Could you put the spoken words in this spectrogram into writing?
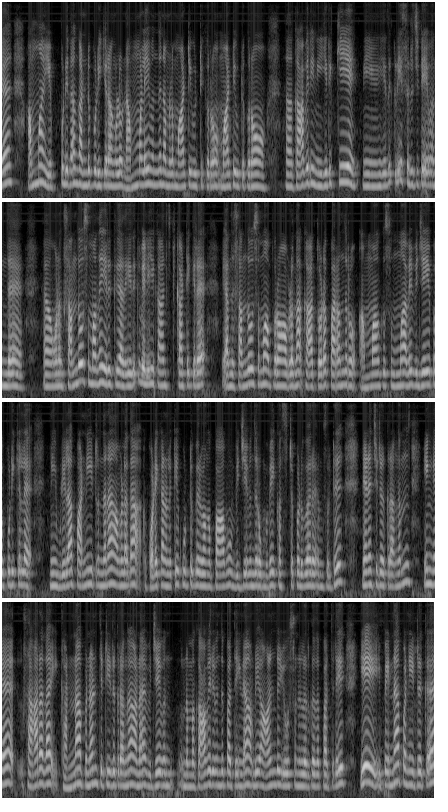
அம்மா எப்படி தான் கண்டுபிடிக்கிறாங்களோ நம்மளே வந்து நம்மளை மாட்டி விட்டுக்கிறோம் மாட்டி விட்டுக்கிறோம். காவிரி நீ இருக்கியே. நீ எதுக்குடியே சிரிச்சிட்டே வந்த? உனக்கு சந்தோஷமாக தான் இருக்குது அது எதுக்கு வெளியே காட்சி காட்டிக்கிற? அந்த சந்தோஷமும் அப்புறம் அவ்வளோதான் காற்றோட பறந்துடும் அம்மாவுக்கு சும்மாவே விஜய் இப்போ பிடிக்கல. நீ இப்படிலாம் பண்ணிகிட்டு இருந்தனா அவ்வளோதான் கொடைக்கானலுக்கே கூப்பிட்டு போயிடுவாங்க பாவம் விஜய் வந்து ரொம்பவே கஷ்டப்படுவார் அப்படின்னு சொல்லிட்டு நினச்சிட்டு இருக்கிறாங்க. இங்கே சாரதா கண்ணா பின்னான்னு திட்டிகிட்டு இருக்கிறாங்க. ஆனால் விஜய் வந்து நம்ம காவேரி வந்து பார்த்திங்கன்னா அப்படியே ஆழ்ந்த யோசனையில் இருக்கிறத பார்த்துட்டு ஏய் இப்போ என்ன பண்ணிகிட்ருக்க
